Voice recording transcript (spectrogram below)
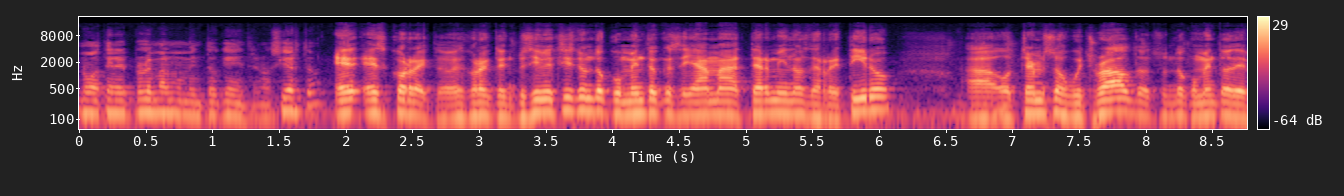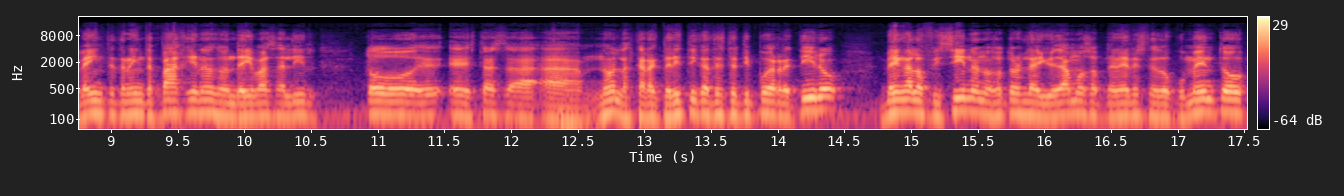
no va a tener problema al momento que entre, ¿no es cierto? Es, correcto, es correcto. Inclusive existe un documento que se llama términos de retiro. Ah, o Terms of Withdrawal, es un documento de 20, 30 páginas donde va a salir todas eh, estas, ¿no? las características de este tipo de retiro. Ven a la oficina, nosotros le ayudamos a obtener este documento,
